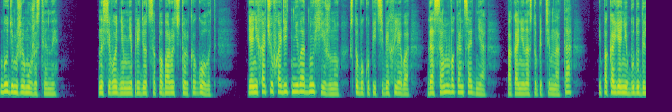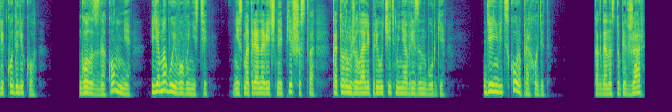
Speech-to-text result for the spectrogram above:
будем же мужественны. На сегодня мне придется побороть только голод. Я не хочу входить ни в одну хижину, чтобы купить себе хлеба до самого конца дня, пока не наступит темнота и пока я не буду далеко-далеко. Голод знаком мне, и я могу его вынести, несмотря на вечное пиршество, которым желали приучить меня в Ризенбурге. День ведь скоро проходит. Когда наступит жар,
